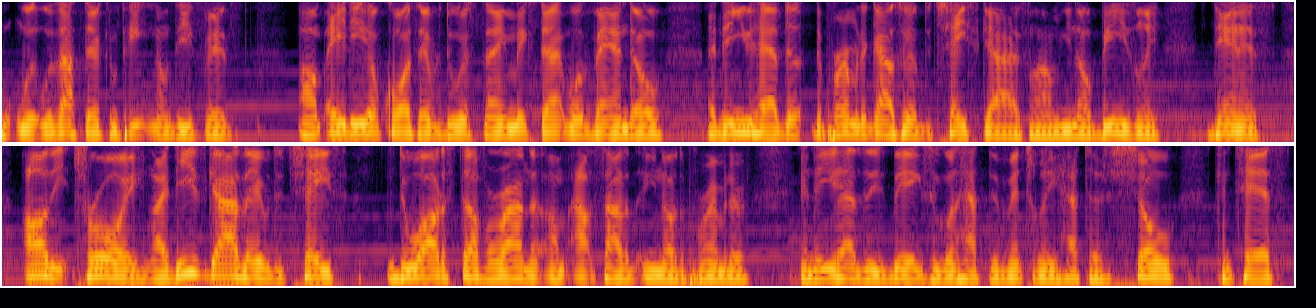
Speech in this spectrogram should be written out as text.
w- was out there competing on defense. Um, AD, of course, able to do his thing. Mix that with Vando, and then you have the, the perimeter guys who have to chase guys. Um, you know, Beasley, Dennis, all the Troy. Like these guys are able to chase, do all the stuff around the um outside of you know the perimeter, and then you have these bigs who are going to have to eventually have to show, contest,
